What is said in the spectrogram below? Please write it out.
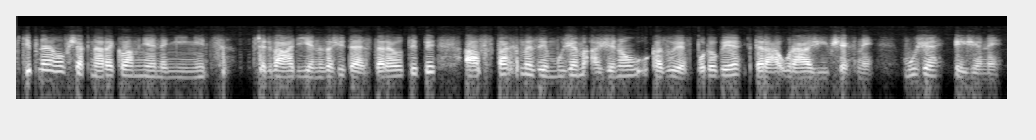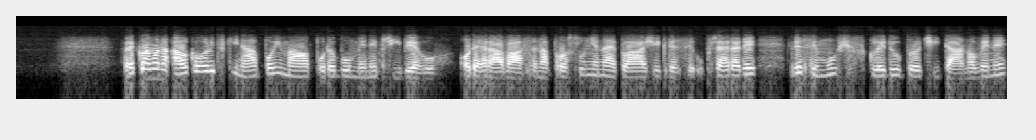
Vtipného však na reklamě není nic. Předvádí jen zažité stereotypy a vztah mezi mužem a ženou ukazuje v podobě, která uráží všechny, muže i ženy. Reklama na alkoholický nápoj má podobu mini příběhu. Odehrává se na prosluněné pláži, kde si u přehrady, kde si muž v klidu pročítá noviny,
